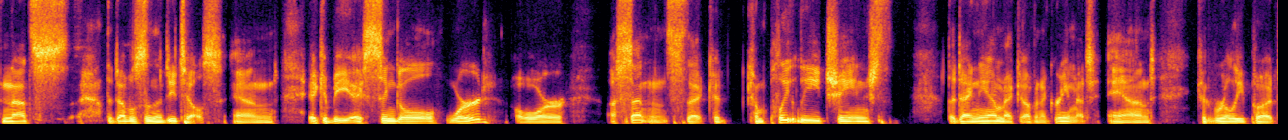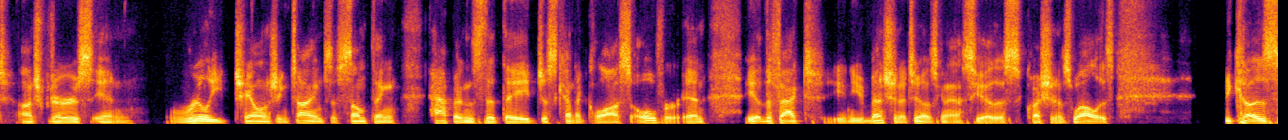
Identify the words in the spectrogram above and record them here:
And that's the devil's in the details. And it could be a single word or a sentence that could completely change the dynamic of an agreement and could really put entrepreneurs in really challenging times if something happens that they just kind of gloss over. And you know, the fact and you mentioned it too i was going to ask you this question as well is because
